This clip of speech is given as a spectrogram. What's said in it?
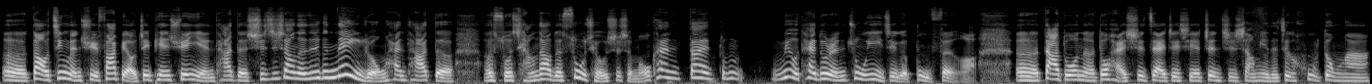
呃，到金门去发表这篇宣言，他的实质上的这个内容和他的呃所强调的诉求是什么？我看大家都。没有太多人注意这个部分啊，呃，大多呢都还是在这些政治上面的这个互动啊，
